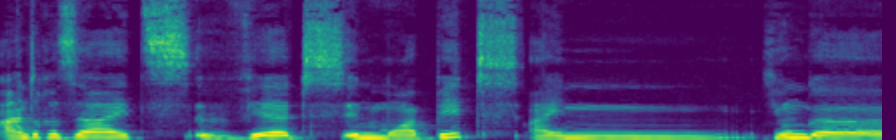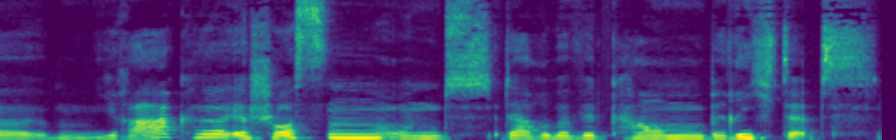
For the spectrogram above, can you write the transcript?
Andererseits wird in Moabit ein junger Iraker erschossen und darüber wird kaum berichtet.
